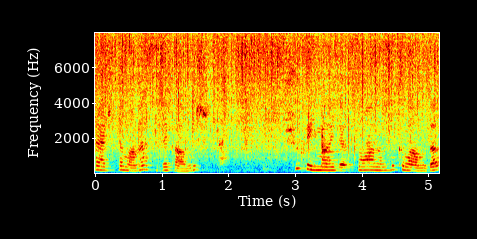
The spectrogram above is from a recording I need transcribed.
Tercih tamamen size kalmış. Şu kıymayla soğanın bu kıvamı da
